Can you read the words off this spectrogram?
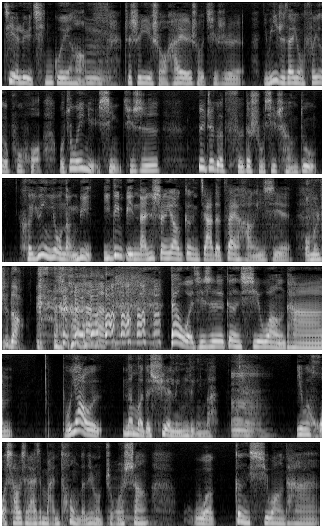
戒律清规哈。嗯，这是一首，还有一首，其实你们一直在用“飞蛾扑火”。我作为女性，其实对这个词的熟悉程度和运用能力，一定比男生要更加的在行一些。我们知道，但我其实更希望他不要那么的血淋淋了，嗯因为火烧起来是蛮痛的那种灼伤。我更希望他，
